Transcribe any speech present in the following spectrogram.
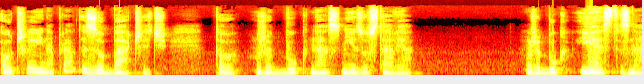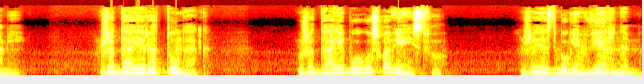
oczy i naprawdę zobaczyć to, że Bóg nas nie zostawia, że Bóg jest z nami, że daje ratunek, że daje błogosławieństwo, że jest Bogiem wiernym,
